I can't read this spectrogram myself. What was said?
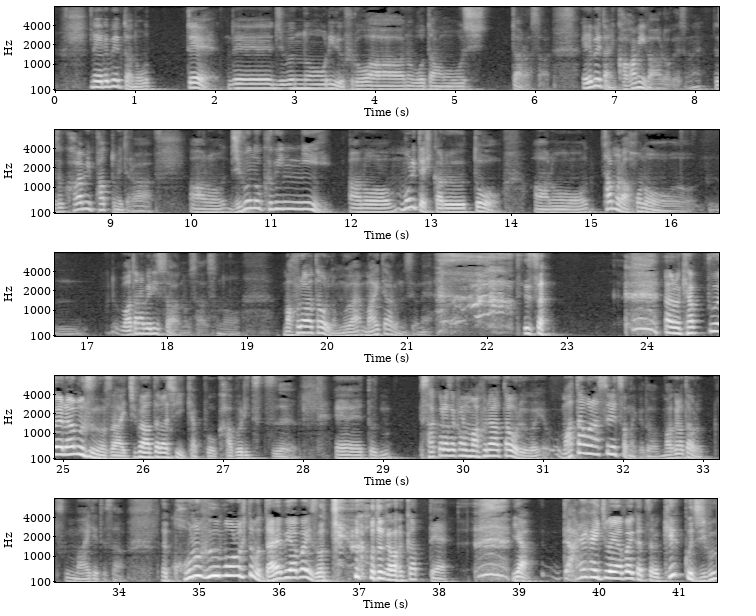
でエレベーター乗ってで自分の降りるフロアのボタンを押したらさエレベーターに鏡があるわけですよね。でその鏡パッと見たらあの自分の首にあの森田ひかるとあの田村炎渡辺リサのさそのマフラータオルが巻いてあるんですよね。でさあの、キャップはラムズのさ、一番新しいキャップをかぶりつつ、えっ、と、桜坂のマフラータオル、また忘れてたんだけど、マフラータオル巻いててさ、この風貌の人もだいぶやばいぞっていうことが分かって、いや、誰が一番やばいかって言ったら結構自分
